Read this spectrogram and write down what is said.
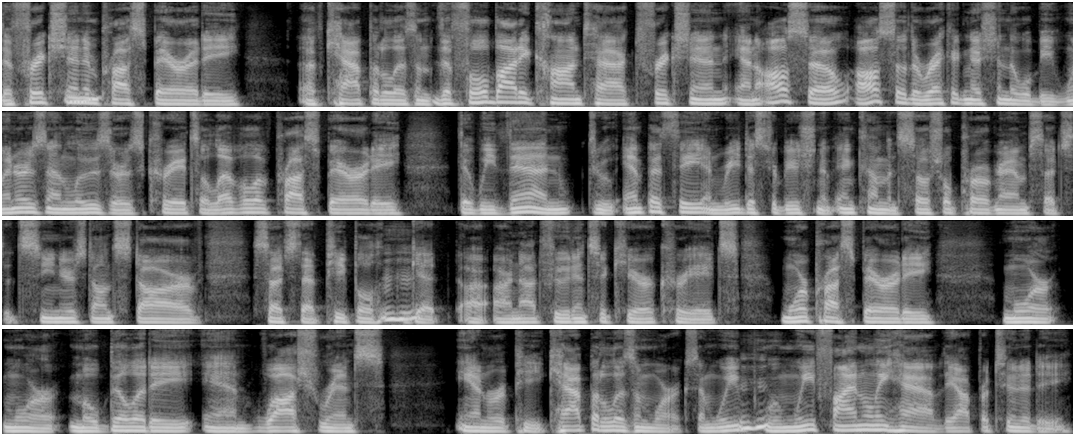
the friction mm-hmm. and prosperity of capitalism, the full body contact, friction, and also also the recognition there will be winners and losers creates a level of prosperity that we then, through empathy and redistribution of income and social programs, such that seniors don't starve, such that people mm-hmm. get are, are not food insecure, creates more prosperity, more more mobility, and wash, rinse, and repeat. Capitalism works. And we mm-hmm. when we finally have the opportunity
